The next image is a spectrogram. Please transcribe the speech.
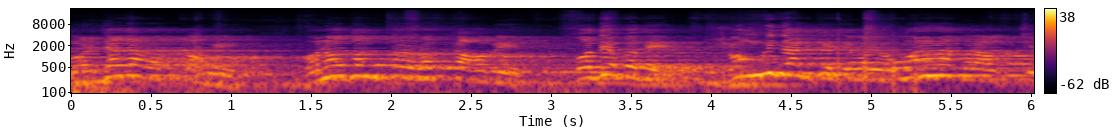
মর্যাদা রক্ষা হবে, গণতন্ত্র রক্ষা হবে। পদে পদে সংবিধানকে যেভাবে অবমাননা করা হচ্ছে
